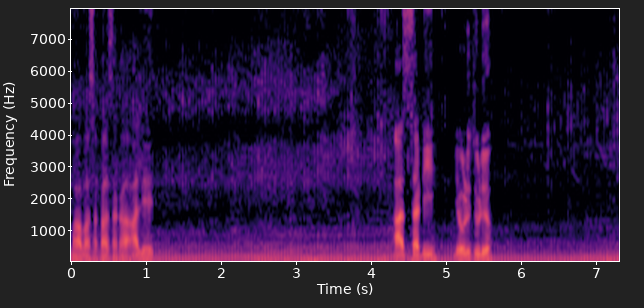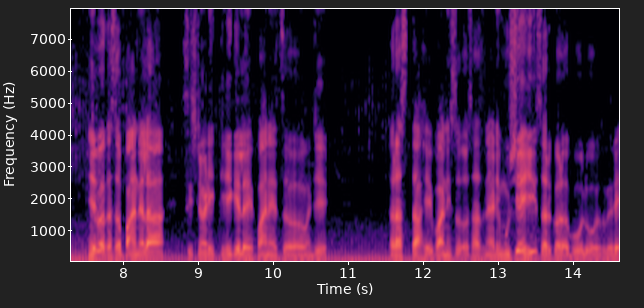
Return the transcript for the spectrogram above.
बाबा सकाळ सकाळ आलेत. आजसाठी एवढीच व्हिडिओ हे बघ कसं पाण्याला सिस्टमॅटिक हे केलं आहे पाण्याचं म्हणजे रस्ता हे पाणी स साचण्यासाठी मुशी आहे ही सर्कल गोल वगैरे.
